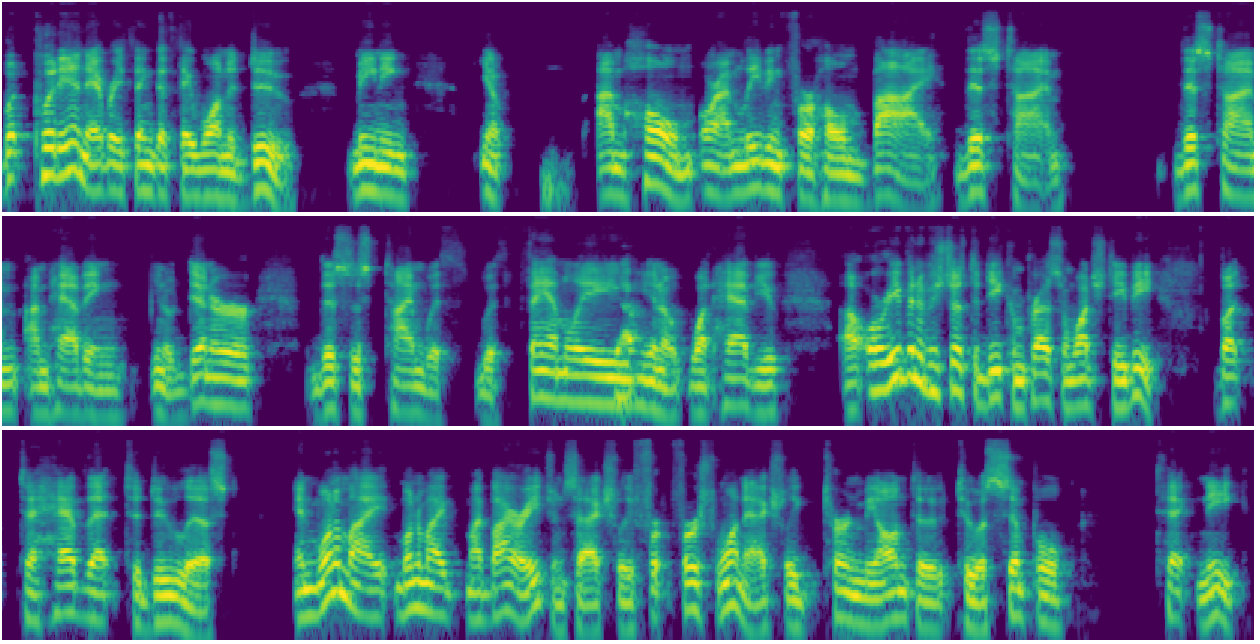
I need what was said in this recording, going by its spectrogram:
but put in everything that they want to do, meaning, you know, I'm home or I'm leaving for home by this time. This time I'm having, you know, dinner. This is time with with family, Yep. you know, what have you uh, or even if it's just to decompress and watch TV, but to have that to do list. And one of my one of my my buyer agents actually, fir- first one actually turned me on to to a simple technique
